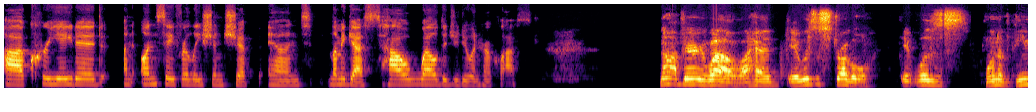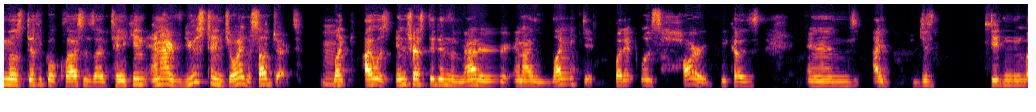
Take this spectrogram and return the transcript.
uh, created an unsafe relationship and let me guess how well did you do in her class not very well. I had it was a struggle. It was one of the most difficult classes i've taken and i used to enjoy the subject. Mm. like i was interested in the matter and i liked it but it was hard because and i just didn't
